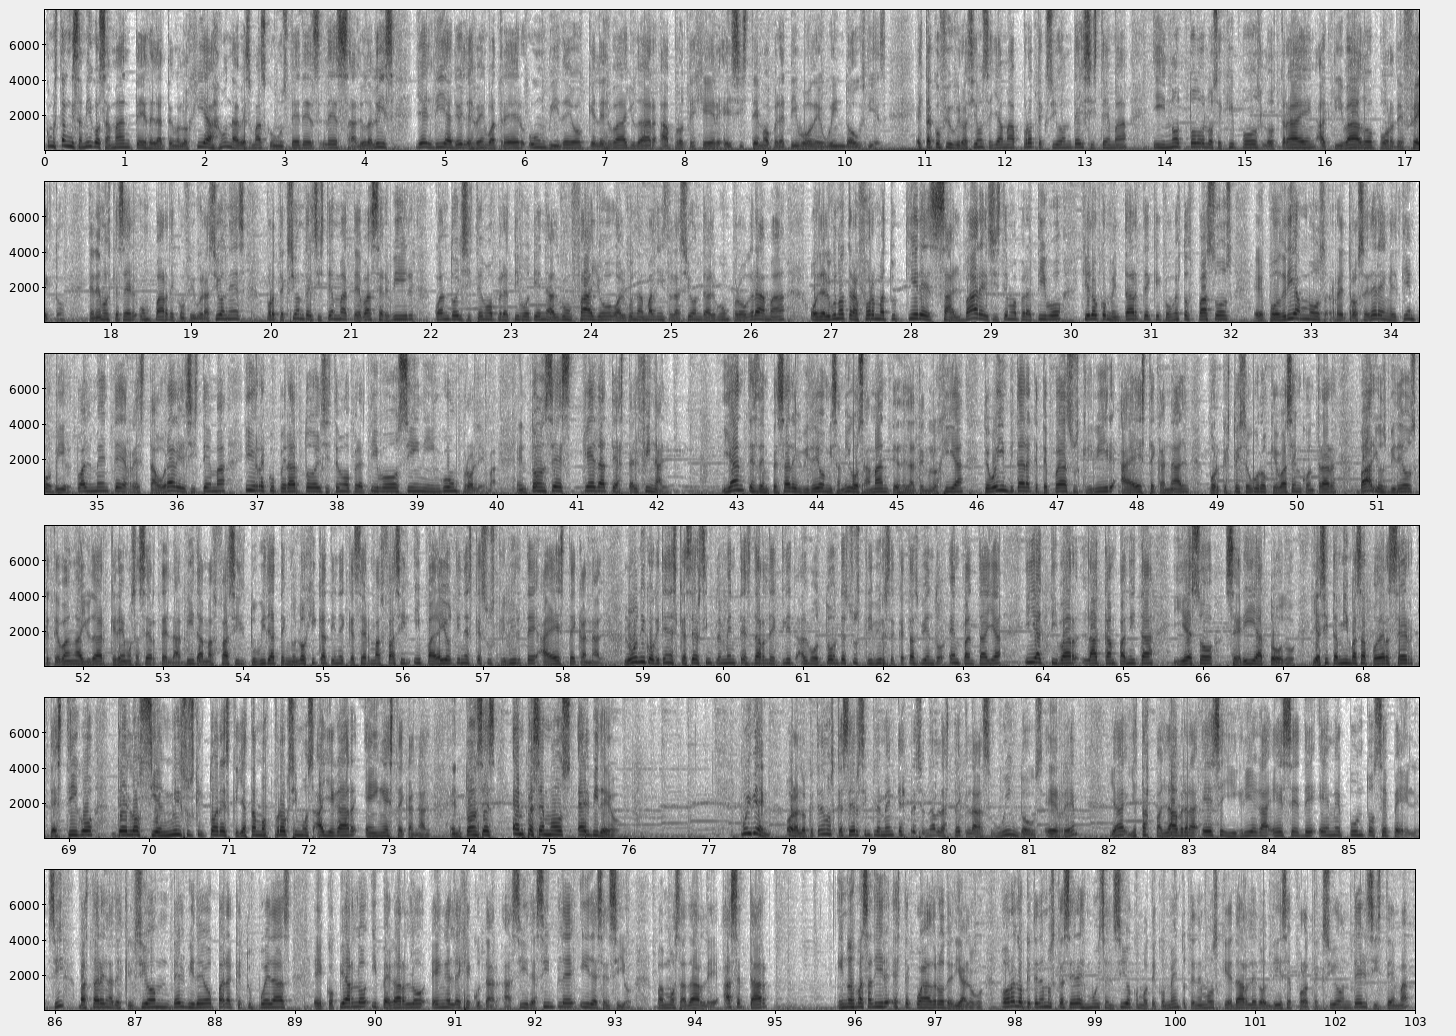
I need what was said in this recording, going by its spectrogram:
¿Cómo están mis amigos amantes de la tecnología? Una vez más con ustedes les saluda Luis y el día de hoy les vengo a traer un video que les va a ayudar a proteger el sistema operativo de Windows 10. Esta configuración se llama protección del sistema y no todos los equipos lo traen activado por defecto. Tenemos que hacer un par de configuraciones. Protección del sistema te va a servir cuando el sistema operativo tiene algún fallo o alguna mala instalación de algún programa o de alguna otra forma tú quieres salvar el sistema operativo. Quiero comentarte que con estos pasos eh, podríamos retroceder en el tiempo virtualmente, restaurar el sistema y recuperar todo el sistema operativo sin ningún problema. Entonces quédate hasta el final. Y antes de empezar el video, mis amigos amantes de la tecnología, te voy a invitar a que te puedas suscribir a este canal porque estoy seguro que vas a encontrar varios videos que te van a ayudar. Queremos hacerte la vida más fácil, tu vida tecnológica tiene que ser más fácil y para ello tienes que suscribirte a este canal. Lo único que tienes que hacer simplemente es darle clic al botón de suscribirse que estás viendo en pantalla y activar la campanita y eso sería todo. Y así también vas a poder ser testigo de los 100.000 suscriptores que ya estamos próximos a llegar en este canal. Entonces, empecemos el video. Muy bien, ahora lo que tenemos que hacer simplemente es presionar las teclas Windows R, ¿ya? Y estas palabras SYSDM.cpl, ¿sí? Va a estar en la descripción del video para que tú puedas eh, copiarlo y pegarlo en el ejecutar. Así de simple y de sencillo. Vamos a darle aceptar y nos va a salir este cuadro de diálogo. Ahora lo que tenemos que hacer es muy sencillo, como te comento, tenemos que darle donde dice protección del sistema.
